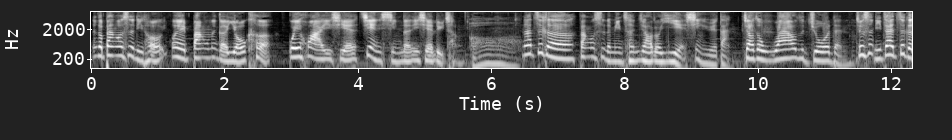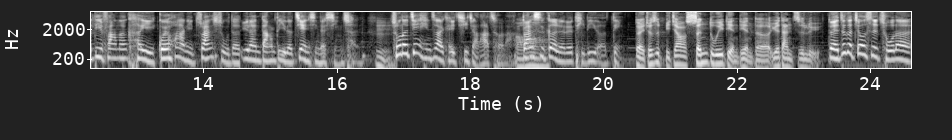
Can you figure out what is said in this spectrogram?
那个办公室里头会帮那个游客规划一些践行的一些旅程哦。那这个办公室的名称叫做野性约旦，叫做 Wild Jordan，就是你在这个地方呢，可以规划你专属的约旦当地的践行的行程。嗯，除了践行之外，可以骑脚踏车啦，端视个人的体力而定。对，就是比较深度一点点的约旦之旅。对，这个就是除了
